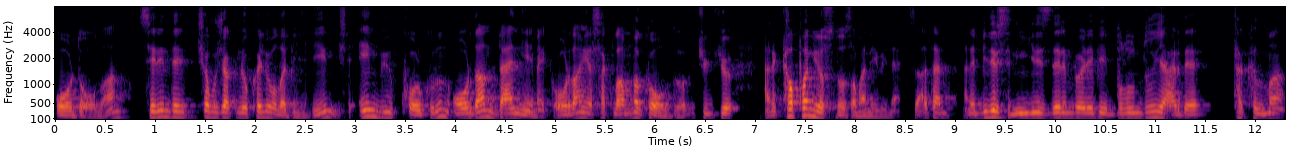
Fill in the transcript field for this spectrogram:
orada olan, senin de çabucak lokali olabildiğin işte en büyük korkunun oradan ben yemek, oradan yasaklanmak olduğu. Çünkü hani kapanıyorsun o zaman evine. Zaten hani bilirsin İngilizlerin böyle bir bulunduğu yerde takılma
